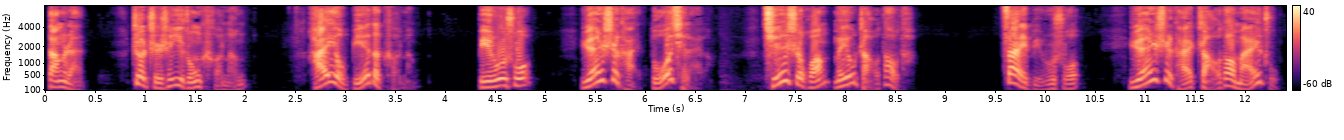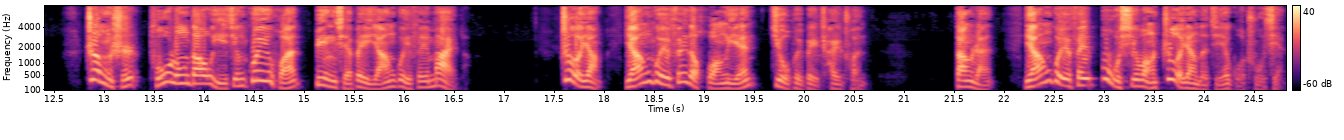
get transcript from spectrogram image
当然，这只是一种可能，还有别的可能，比如说。袁世凯躲起来了，秦始皇没有找到他。再比如说，袁世凯找到买主，证实屠龙刀已经归还，并且被杨贵妃卖了，这样杨贵妃的谎言就会被拆穿。当然，杨贵妃不希望这样的结果出现，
